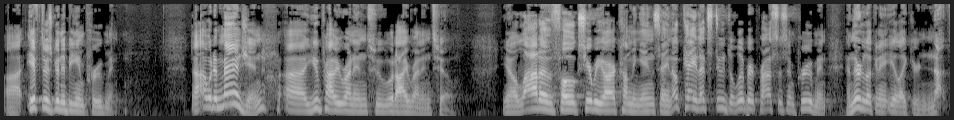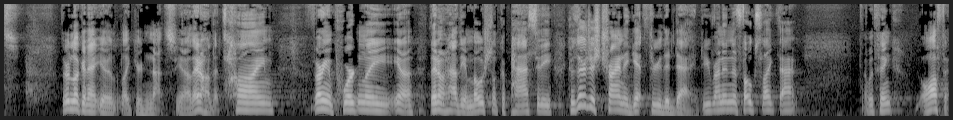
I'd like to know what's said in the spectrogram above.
uh, if there's going to be improvement. Now, I would imagine uh, you probably run into what I run into. You know, a lot of folks, here we are coming in saying, okay, let's do deliberate process improvement. And they're looking at you like you're nuts. They're looking at you like you're nuts. You know, they don't have the time very importantly, you know, they don't have the emotional capacity because they're just trying to get through the day. Do you run into folks like that? I would think often.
